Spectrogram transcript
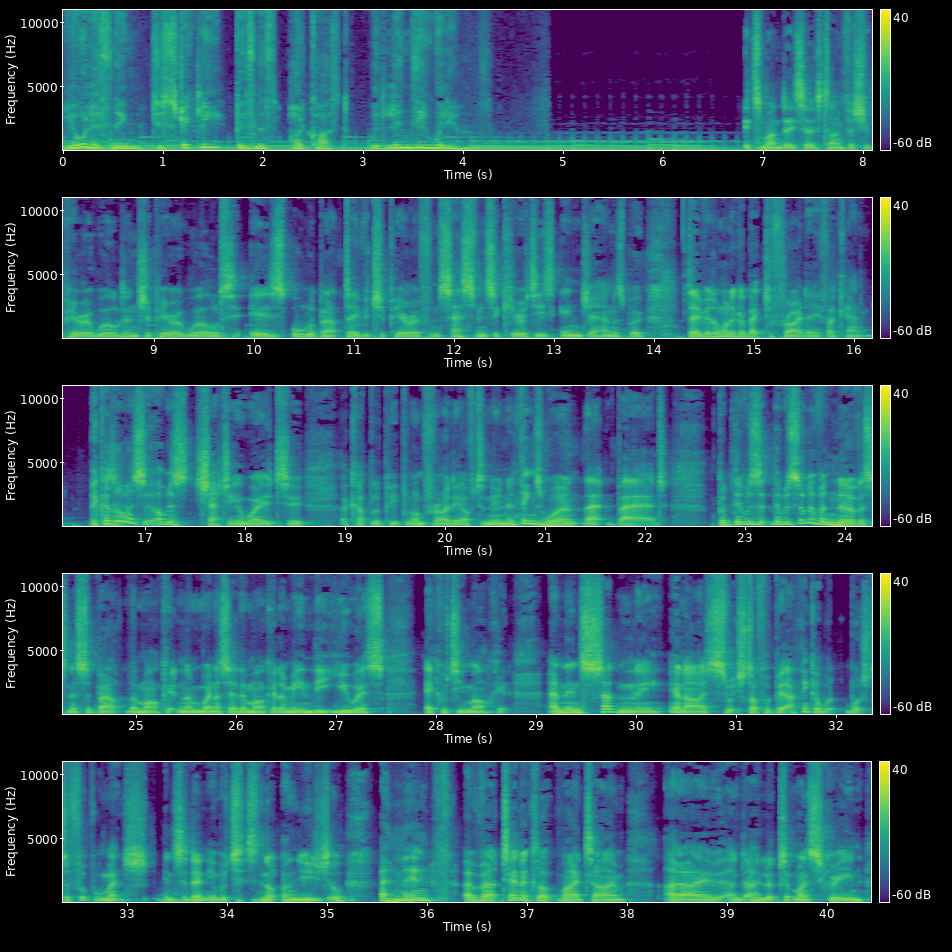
You're listening to Strictly Business Podcast with Lindsay Williams. It's Monday, so it's time for Shapiro World, and Shapiro World is all about David Shapiro from Sasfin Securities in Johannesburg. David, I want to go back to Friday if I can. Because I was I was chatting away to a couple of people on Friday afternoon, and things weren't that bad. But there was there was sort of a nervousness about the market, and when I say the market, I mean the U.S. equity market. And then suddenly, you know, I switched off a bit. I think I w- watched a football match, incidentally, which is not unusual. And then about ten o'clock my time, I and I looked at my screen,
